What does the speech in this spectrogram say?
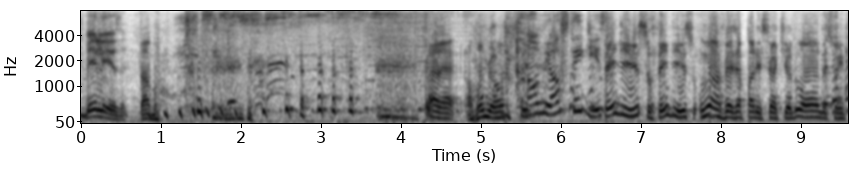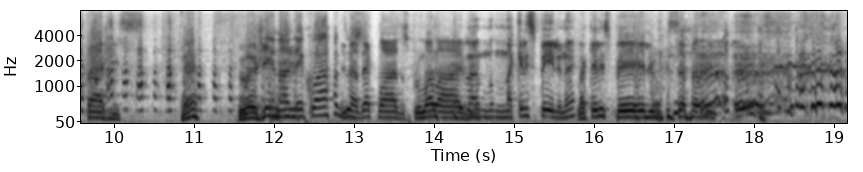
Beleza. Tá bom. Cara, é, home office. Home office tem disso. Tem disso, tem disso. Uma vez apareceu a tia do Anderson em trajes, né? Lingerie, Inadequados. inadequados para uma live. Na- naquele espelho, né? Naquele espelho, exatamente.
